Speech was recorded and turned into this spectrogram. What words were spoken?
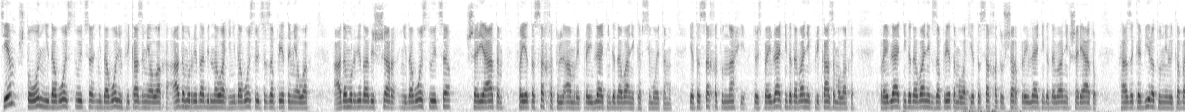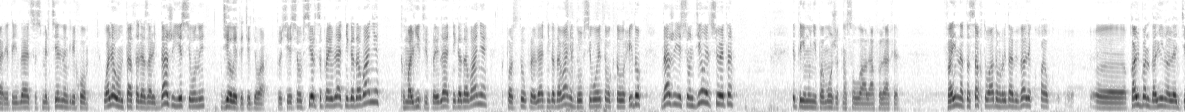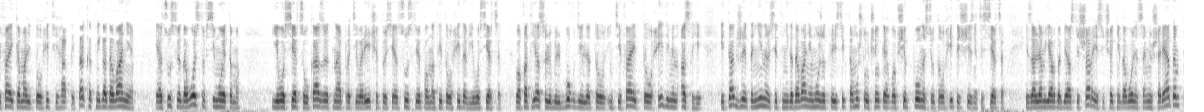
тем, что он недовольствуется, недоволен приказами Аллаха. Адаму рида бин навахи, недовольствуется запретами Аллаха. Адамур рида бишар недовольствуется шариатом, фаятасахатуль амры, проявляет негодование ко всему этому. Ятасахатун нахи, то есть проявляет негодование к приказам Аллаха, проявляет негодование к запретам Аллаха. Ятасахату шар, проявляет негодование к шариату. Хаза кабиратун мил кабари, это является смертельным грехом. Валяум таталя залик, даже если он и делает эти дела. То есть, если он в сердце проявляет негодование, к молитве проявляет негодование, посту, проявляет негодование до всего этого к таухиду, даже если он делает все это, это ему не поможет на салла аля фаляфе. Фаинна тасахту адам рида бидалик э, кальбан далину лентифай камали таухид фи Так как негодование и отсутствие довольства всему этому – его сердце указывает на противоречие, то есть и отсутствие полноты таухида в его сердце. Вакат ясалю биль бугди ля интифайт таухиди мин аслихи. И также эта ненависть, это негодование может привести к тому, что у человека вообще полностью таухид исчезнет из сердца. Из алям ярда биасли шара, если человек недоволен самим шариатом,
